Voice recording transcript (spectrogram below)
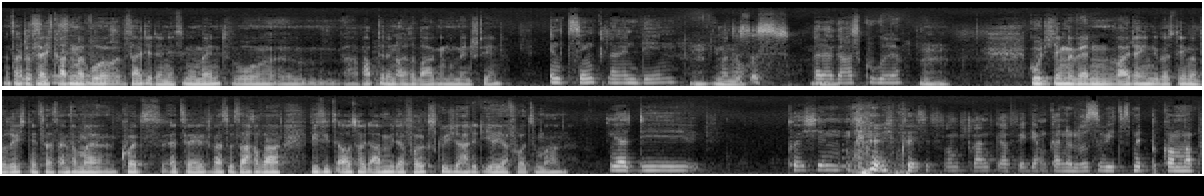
Ne, Dann sagt doch vielleicht gerade mal, wo seid ihr denn jetzt im Moment? Wo äh, habt ihr denn eure Wagen im Moment stehen? In Zinkler, in Lehn. Hm, immer noch. Das ist bei der mhm. Gaskugel, ja. Mhm. Gut, ich denke, wir werden weiterhin über das Thema berichten. Jetzt hast du einfach mal kurz erzählt, was so Sache war. Wie sieht es aus heute Abend mit der Volksküche? Hattet ihr ja vorzumachen? Ja, die Köchin, Köche vom Strandcafé, die haben keine Lust, wie ich das mitbekommen habe,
